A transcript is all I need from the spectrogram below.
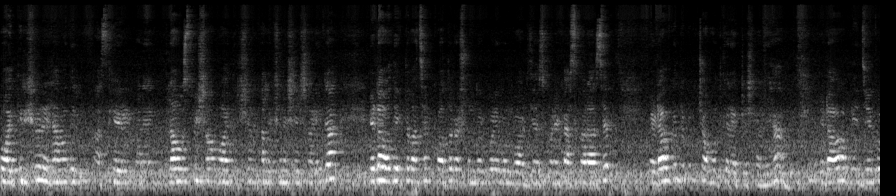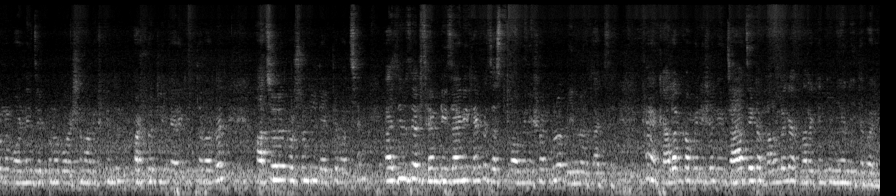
পঁয়ত্রিশের, এটা আমাদের আজকের মানে ব্লাউজ পিস সহ পঁয়ত্রিশের কালেকশনের সেই শাড়িটা। এটাও দেখতে পাচ্ছেন কতটা সুন্দর করে এবং গর্জিয়াস করে কাজ করা আছে। এটাও কিন্তু খুব চমৎকার একটা শাড়ি হ্যাঁ? এটাও আপনি যে কোনো বর্ণে, যে কোনো বয়সের মানুষ কিন্তু পারফেক্টলি ক্যারি করতে পারবে। আঁচলের পোর্শনটি দেখতে পাচ্ছেন। অ্যাজ ইউজুয়াল সেম ডিজাইনই থাকবে জাস্ট কম্বিনেশনগুলো ভিন্ন থাকছে। হ্যাঁ কালার কম্বিনেশনে যা যেটা ভালো লাগে আপনারা কিন্তু নিয়ে নিতে পারেন।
